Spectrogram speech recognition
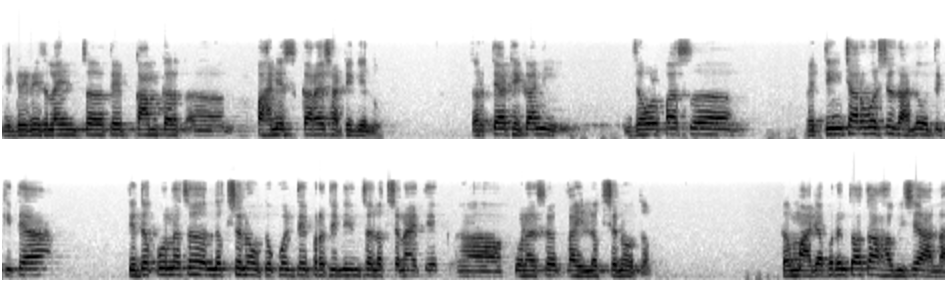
मी ड्रेनेज लाईनचं ते काम करत अ, पाहणी करायसाठी गेलो. तर त्या ठिकाणी जवळपास तीन चार वर्ष झालं होतं की त्या तिथं कोणाचं लक्ष नव्हतं कोणत्याही प्रतिनिधींचं लक्ष नाही ते कोणाचं काही लक्ष नव्हतं. तर माझ्यापर्यंत आता हा विषय आला.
